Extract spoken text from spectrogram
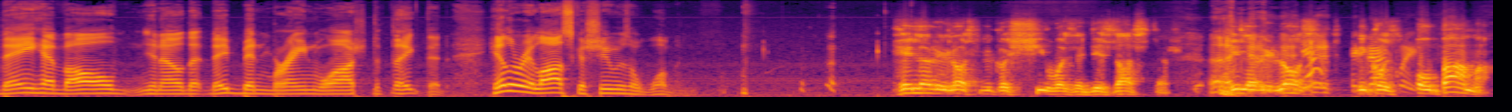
they have all you know that they've been brainwashed to think that Hillary lost because she was a woman. Hillary lost because she was a disaster. Hillary lost yes, exactly. because Obama.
